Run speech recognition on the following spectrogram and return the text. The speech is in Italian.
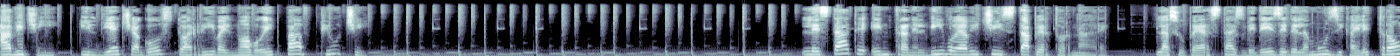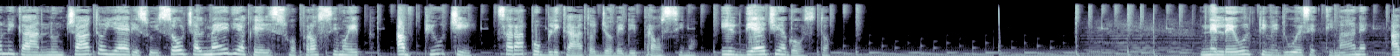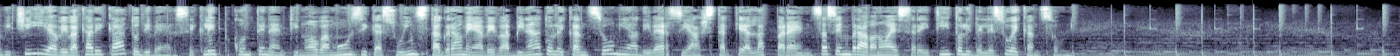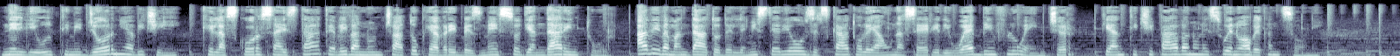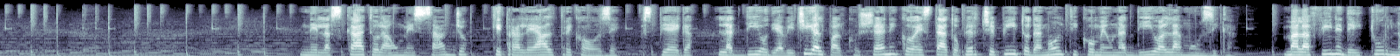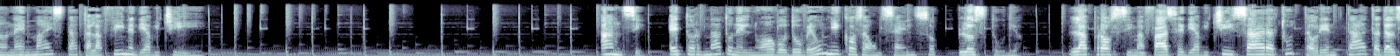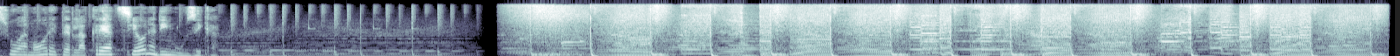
AVC, il 10 agosto arriva il nuovo EP Av più C. L'estate entra nel vivo e AVC sta per tornare. La superstar svedese della musica elettronica ha annunciato ieri sui social media che il suo prossimo EP, Av più C, sarà pubblicato giovedì prossimo, il 10 agosto. Nelle ultime due settimane, Avicii aveva caricato diverse clip contenenti nuova musica su Instagram e aveva abbinato le canzoni a diversi hashtag che all'apparenza sembravano essere i titoli delle sue canzoni. Negli ultimi giorni Avicii, che la scorsa estate aveva annunciato che avrebbe smesso di andare in tour, aveva mandato delle misteriose scatole a una serie di web influencer, che anticipavano le sue nuove canzoni. Nella scatola un messaggio, che tra le altre cose, spiega, l'addio di Avicii al palcoscenico è stato percepito da molti come un addio alla musica. Ma la fine dei tour non è mai stata la fine di Avicii. Anzi, è tornato nel nuovo dove ogni cosa ha un senso, lo studio. La prossima fase di Avicii sarà tutta orientata dal suo amore per la creazione di musica.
